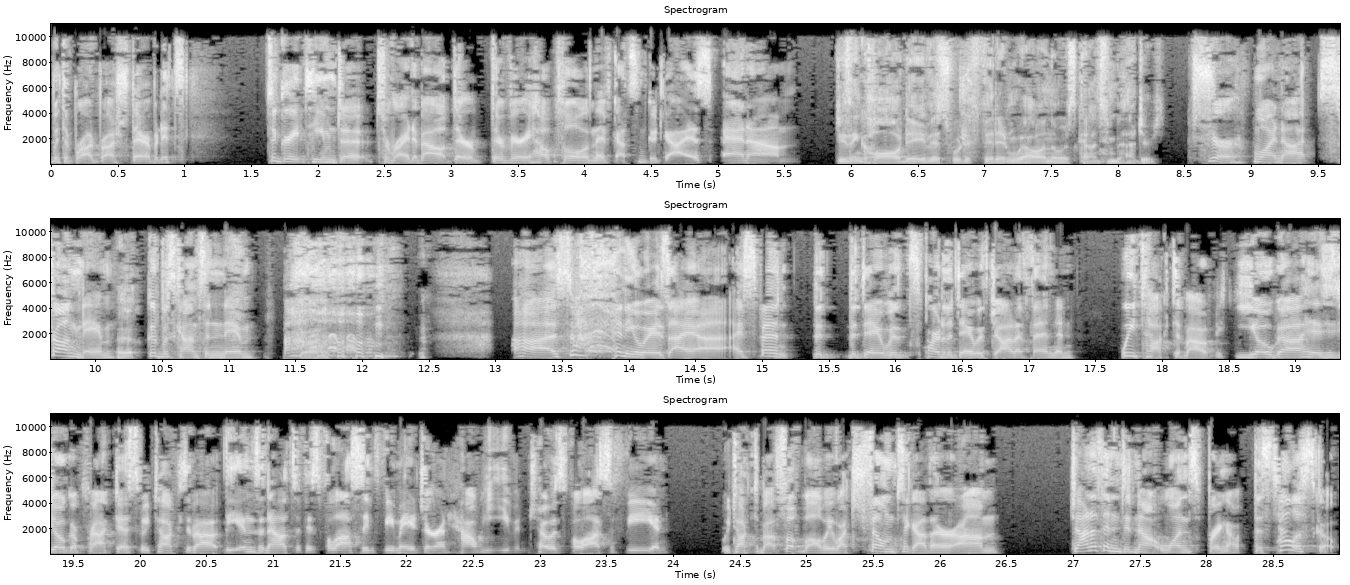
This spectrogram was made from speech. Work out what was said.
with a broad brush there, but it's it's a great team to to write about. They're they're very helpful and they've got some good guys. And um, do you think Hall Davis would have fit in well in the Wisconsin Badgers? Sure, why not? Strong name, yeah. good Wisconsin name. Um, uh, so anyways, I, uh, I spent the, the day with, part of the day with Jonathan and we talked about yoga, his yoga practice. We talked about the ins and outs of his philosophy major and how he even chose philosophy. And we talked about football. We watched film together. Um, Jonathan did not once bring up this telescope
